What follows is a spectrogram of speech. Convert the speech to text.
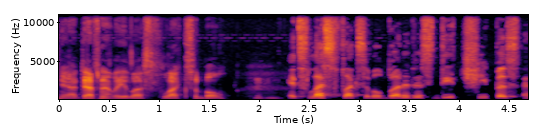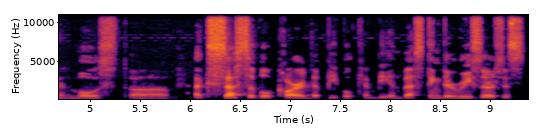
Yeah, definitely less flexible. Mm-hmm. It's less flexible, but it is the cheapest and most um, accessible card that people can be investing their resources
